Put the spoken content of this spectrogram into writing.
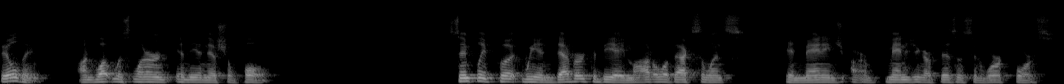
building on what was learned in the initial poll. Simply put, we endeavor to be a model of excellence in manage our, managing our business and workforce,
